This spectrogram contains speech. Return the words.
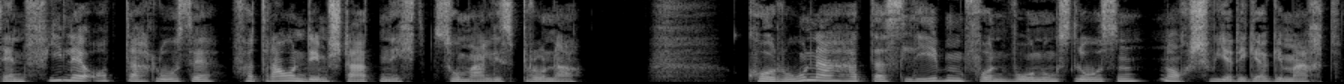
Denn viele Obdachlose vertrauen dem Staat nicht, so Marlies Brunner. Corona hat das Leben von Wohnungslosen noch schwieriger gemacht.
